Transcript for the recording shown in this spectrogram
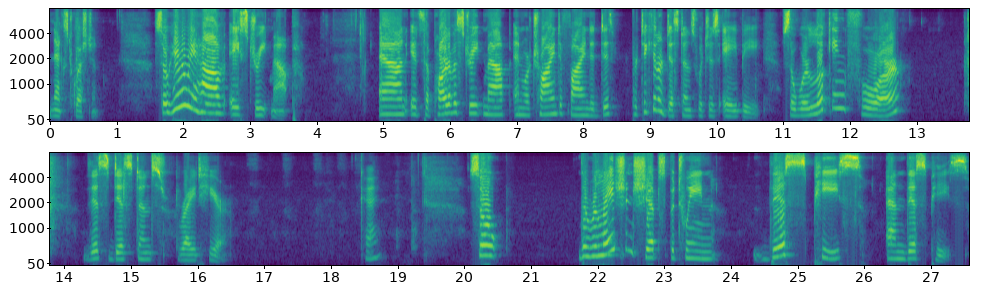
Next question. So here we have a street map and it's a part of a street map and we're trying to find a particular distance which is AB. So we're looking for this distance right here. Okay? So the relationships between this piece and this piece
